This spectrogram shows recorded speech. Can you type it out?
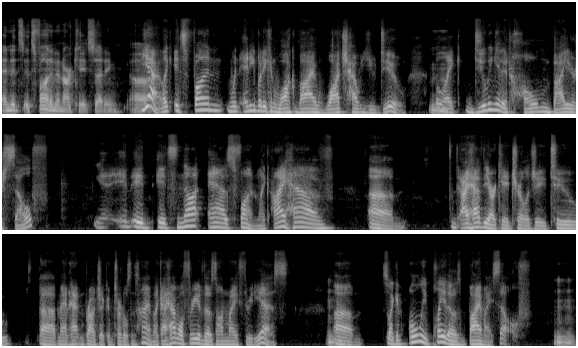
and it's it's fun in an arcade setting. Uh, yeah, like it's fun when anybody can walk by, watch how you do. but mhm, like doing it at home by yourself it, it it's not as fun like i have um i have the arcade trilogy to uh manhattan project and turtles in time like i have all three of those on my 3ds mhm, um so i can only play those by myself mhm.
